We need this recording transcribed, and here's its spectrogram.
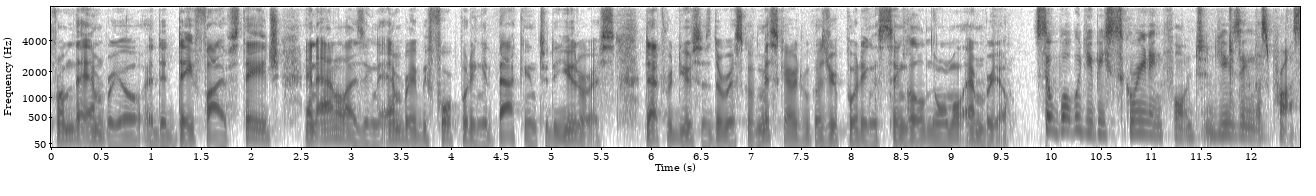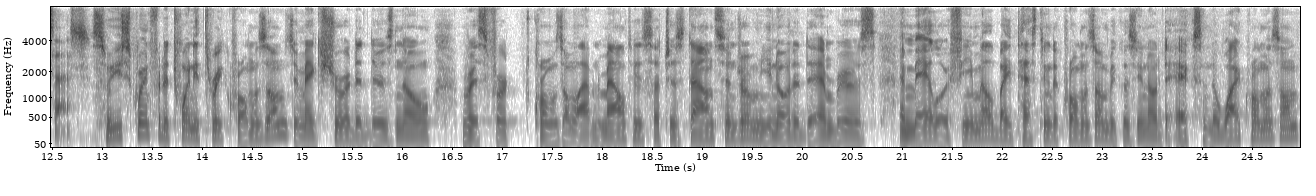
from the embryo at the day five stage and analyzing the embryo before putting it back into the uterus. That reduces the risk of miscarriage because you're putting a single normal embryo. So what would you be screening for using this process? So you screen for the 23 chromosomes to make sure that there's no risk for chromosomal abnormalities such as Down syndrome. You know that the embryo is a male or a female by testing the chromosome because you know the X and the Y chromosome.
